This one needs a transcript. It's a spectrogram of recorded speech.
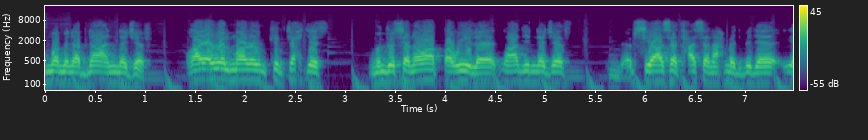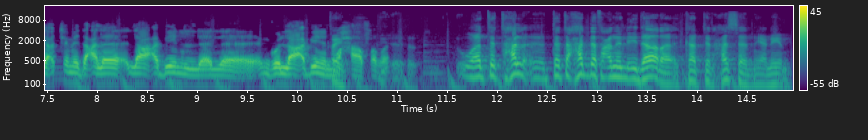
هم من أبناء النجف. وهي أول مرة يمكن تحدث منذ سنوات طويلة. نادي النجف بسياسة حسن أحمد بدأ يعتمد على لاعبين نقول لاعبين طيب. المحافظة. وانت تتحدث عن الإدارة كابتن حسن. يعني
